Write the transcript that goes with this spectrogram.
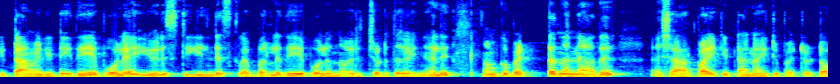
കിട്ടാൻ വേണ്ടിയിട്ട് ഇതേപോലെ ഈ ഒരു സ്റ്റീലിന്റെ സ്ക്രബ്ബറിൽ ഇതേപോലെ ഒന്ന് ഉരച്ചെടുത്ത് കഴിഞ്ഞാൽ നമുക്ക് പെട്ടെന്ന് തന്നെ അത് ഷാർപ്പായി കിട്ടാനായിട്ട് പറ്റും കേട്ടോ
